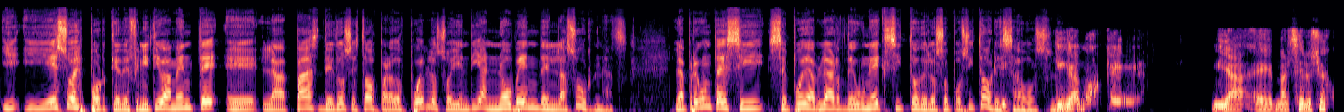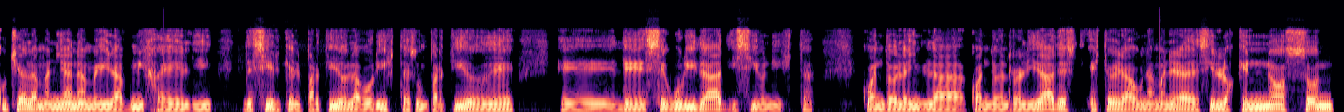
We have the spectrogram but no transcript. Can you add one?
y, eso es porque definitivamente eh, la paz de dos estados para dos pueblos hoy en día no vende en las urnas. La pregunta es si se puede hablar de un éxito de los opositores a Oslo. Digamos que, mira, eh, Marcelo, yo escuché a la mañana a Meirav Mijaeli decir que el Partido Laborista es un partido de, eh, de seguridad y sionista cuando, la, cuando en realidad esto era una manera de decir los que no son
